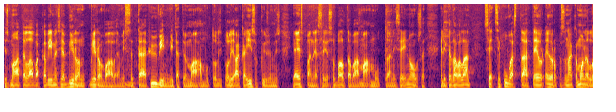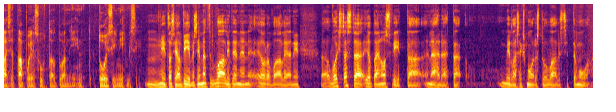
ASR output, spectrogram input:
Jos me ajatellaan vaikka viimeisiä Viron, Viron vaaleja, missä mm. tämä hyvin mitätön maahanmuutto oli, oli aika iso kysymys. Ja Espanjassa, jos on valtavaa maahanmuuttoa, niin se ei nouse. Eli tavallaan se, se kuvastaa, että Euroopassa on aika monenlaisia tapoja suhtautua niihin toisiin ihmisiin. Mm, niin tosiaan viimeisimmät vaalit ennen eurovaaleja, niin voiko tästä jotain osviittaa nähdä, että millaiseksi muodostuu vaalit sitten muualla?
